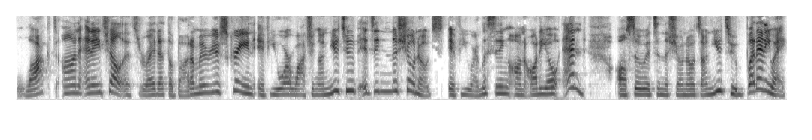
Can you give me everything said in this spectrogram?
locked on NHL, it's right at the bottom of your screen. If you are watching on YouTube, it's in the show notes. If you are listening on audio, and also it's in the show notes on YouTube. But anyway,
